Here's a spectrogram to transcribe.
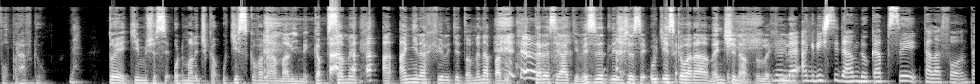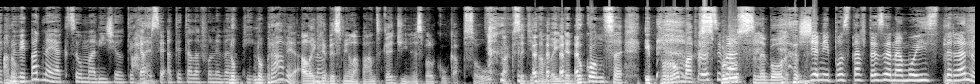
Opravdu? To je tím, že jsi od malička utiskovaná malými kapsami a ani na chvíli tě to nenapadlo. Teres, já ti vysvětlím, že jsi utiskovaná menšina v tuhle chvíli. No ne, a když si dám do kapsy telefon, tak ano. mi vypadne, jak jsou malý, že jo, ty ale, kapsy a ty telefony no, velký. No, no právě, ale no. kdybys měla pánské džíny s velkou kapsou, tak se ti tam vejde dokonce i Pro Max Prosím Plus vás, nebo... Ženy, postavte se na moji stranu.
